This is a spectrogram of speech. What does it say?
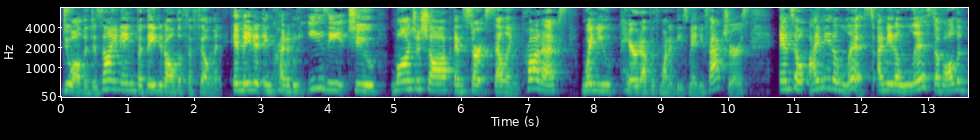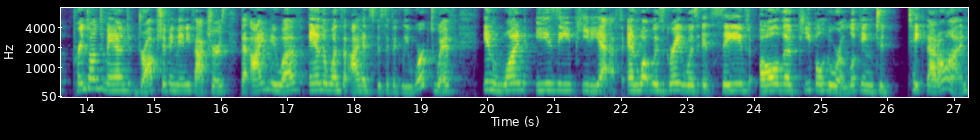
do all the designing, but they did all the fulfillment. It made it incredibly easy to launch a shop and start selling products when you paired up with one of these manufacturers. And so I made a list. I made a list of all the print on demand drop shipping manufacturers that I knew of and the ones that I had specifically worked with in one easy PDF. And what was great was it saved all the people who were looking to take that on,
